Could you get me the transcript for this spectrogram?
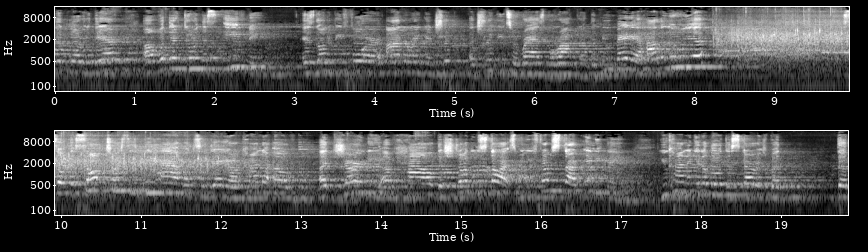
be the glory there. Uh, what they're doing this evening is going to be for honoring and tri- a tribute to Ras Baraka, the new mayor. Hallelujah. So the song choices we have of today are kind of a journey of how the struggle starts. When you first start anything, you kind of get a little discouraged, but the,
